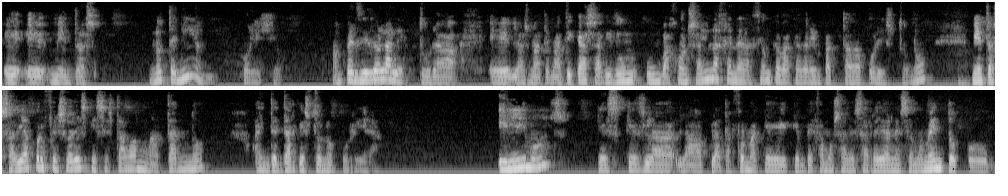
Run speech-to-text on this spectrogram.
eh, eh, mientras no tenían colegio han perdido la lectura, eh, las matemáticas, ha habido un, bajón. hay una generación que va a quedar impactada por esto, ¿no? Mientras había profesores que se estaban matando a intentar que esto no ocurriera. Y Limons, que es, que es la, plataforma que, empezamos a desarrollar en ese momento con,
